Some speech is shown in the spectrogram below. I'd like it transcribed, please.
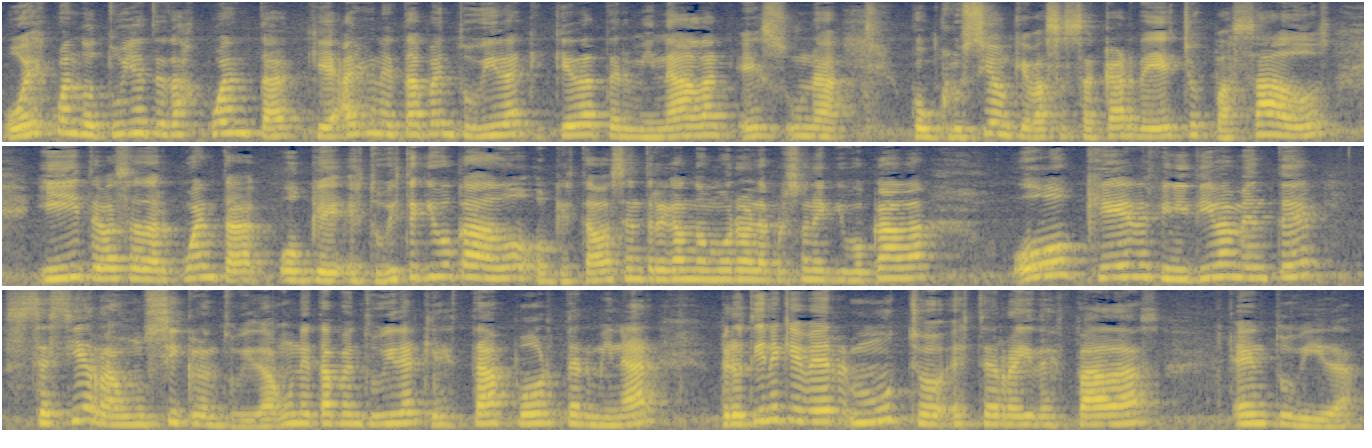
o es cuando tú ya te das cuenta que hay una etapa en tu vida que queda terminada, es una conclusión que vas a sacar de hechos pasados y te vas a dar cuenta o que estuviste equivocado o que estabas entregando amor a la persona equivocada o que definitivamente se cierra un ciclo en tu vida, una etapa en tu vida que está por terminar, pero tiene que ver mucho este rey de espadas en tu vida.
